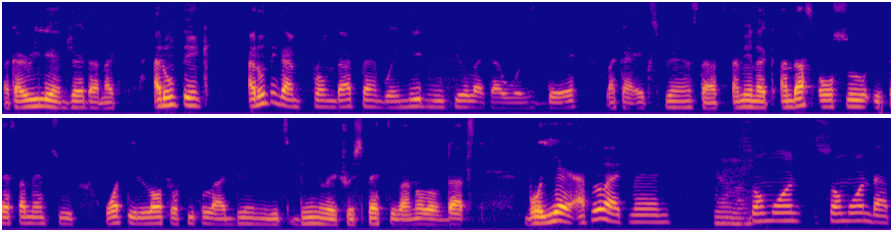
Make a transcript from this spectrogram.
Like I really enjoyed that. Like I don't think I don't think I'm from that time, but it made me feel like I was there, like I experienced that. I mean, like, and that's also a testament to what a lot of people are doing with being retrospective and all of that. But yeah, I feel like man, Mm. someone someone that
